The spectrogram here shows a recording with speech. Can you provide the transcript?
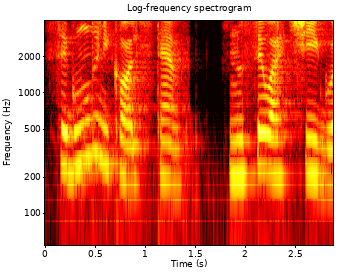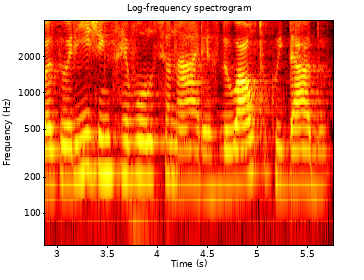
Segundo Nicole Stamp, no seu artigo As Origens Revolucionárias do Autocuidado,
